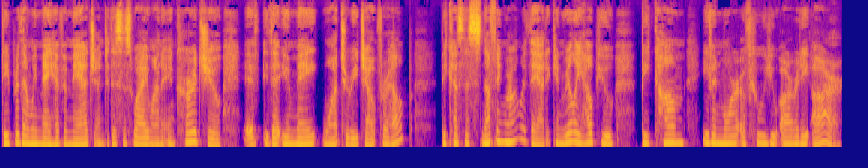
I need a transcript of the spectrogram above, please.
deeper than we may have imagined. This is why I want to encourage you if, that you may want to reach out for help because there's nothing wrong with that. It can really help you become even more of who you already are.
